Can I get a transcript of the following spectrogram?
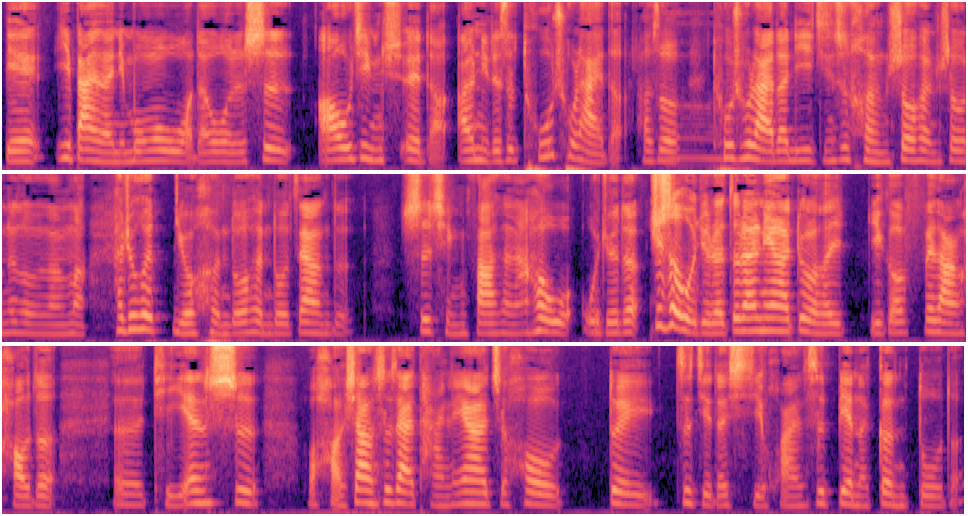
别一般人你摸摸我的，我的是凹进去的，而你的是凸出来的。他说凸出来的你已经是很瘦很瘦那种人了，他就会有很多很多这样的事情发生。然后我我觉得，就是我觉得这段恋爱对我的一个非常好的呃体验是，我好像是在谈恋爱之后对自己的喜欢是变得更多的。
